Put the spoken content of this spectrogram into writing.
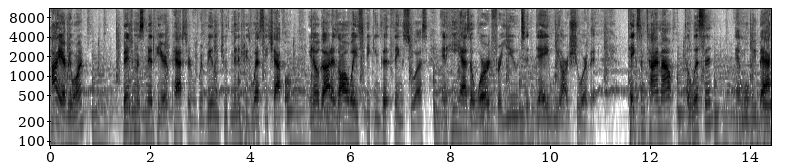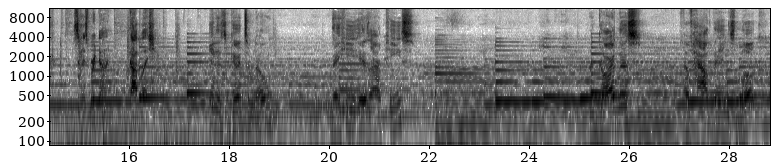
Hi, everyone. Benjamin Smith here, pastor of Revealing Truth Ministries, Wesley Chapel. You know, God is always speaking good things to us, and He has a word for you today. We are sure of it. Take some time out to listen, and we'll be back as soon as we're done. God bless you. It is good to know that He is our peace, regardless of how things look.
